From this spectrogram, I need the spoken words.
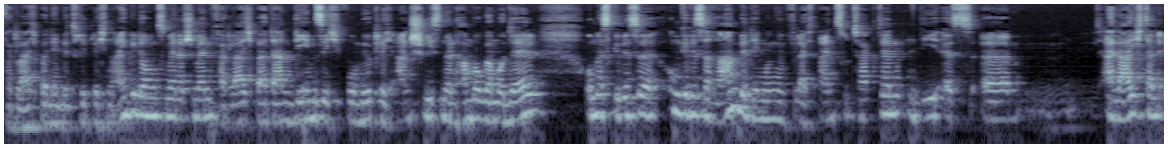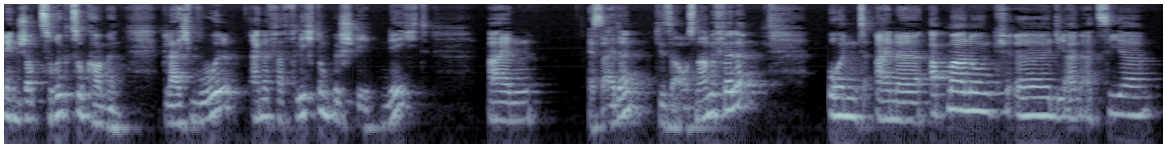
vergleichbar dem betrieblichen Eingliederungsmanagement, vergleichbar dann dem sich womöglich anschließenden Hamburger Modell, um es gewisse, um gewisse Rahmenbedingungen vielleicht einzutakten, die es äh, erleichtern, in den Job zurückzukommen. Gleichwohl eine Verpflichtung besteht nicht, ein, es sei denn, diese Ausnahmefälle, und eine Abmahnung, äh, die ein Erzieher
